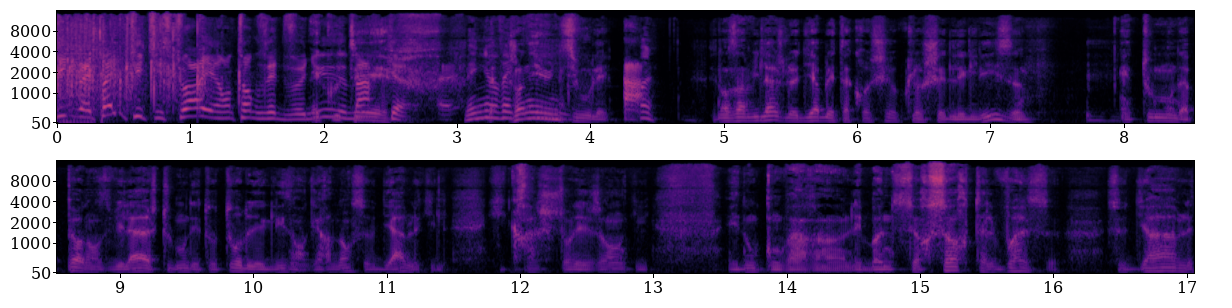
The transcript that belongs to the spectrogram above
Vous n'avez pas une petite histoire il y a longtemps que vous êtes venu, Écoutez, Marc J'en ai une si vous voulez. Ah. Dans un village, le diable est accroché au clocher de l'église. Et tout le monde a peur dans ce village. Tout le monde est autour de l'église en regardant ce diable qui, qui crache sur les gens. Qui... Et donc, on va, hein, les bonnes sœurs sortent, elles voient ce, ce diable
